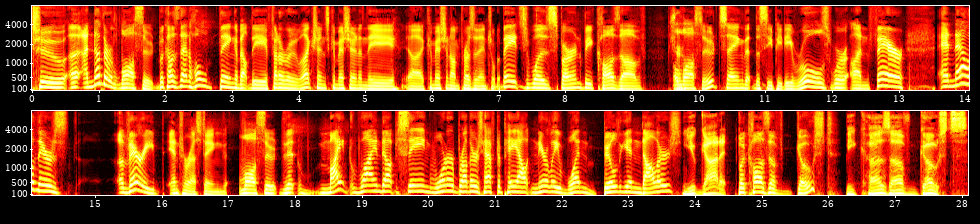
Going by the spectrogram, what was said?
to uh, another lawsuit because that whole thing about the Federal Elections Commission and the uh, Commission on Presidential Debates was spurned because of Sure. a lawsuit saying that the CPD rules were unfair. And now there's a very interesting lawsuit that might wind up seeing Warner Brothers have to pay out nearly $1 billion You got it. because of Ghost. because of ghosts.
